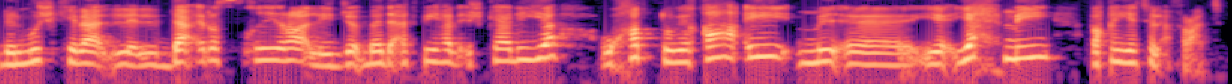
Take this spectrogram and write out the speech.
للمشكلة للدائرة الصغيرة اللي بدأت فيها الإشكالية وخط وقائي آه، يحمي بقية الأفراد. آه،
